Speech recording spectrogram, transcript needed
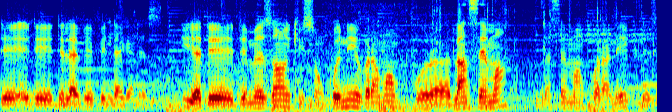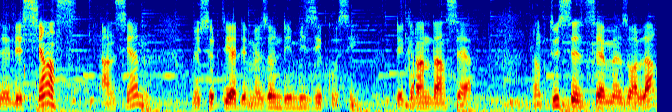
de, la ville de Galès. Il y a des, maisons qui sont connues vraiment pour euh, l'enseignement, l'enseignement coranique, les, sciences anciennes, mais surtout il y a des maisons de musique aussi, des grands danseurs. Donc toutes ces maisons-là,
